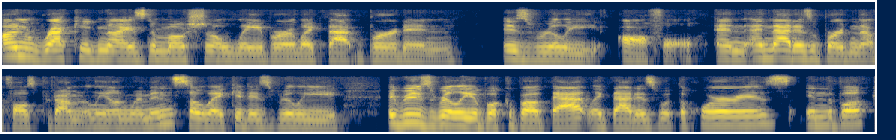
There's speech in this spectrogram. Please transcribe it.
unrecognized emotional labor, like that burden is really awful. And and that is a burden that falls predominantly on women. So like it is really it is really a book about that. Like that is what the horror is in the book.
